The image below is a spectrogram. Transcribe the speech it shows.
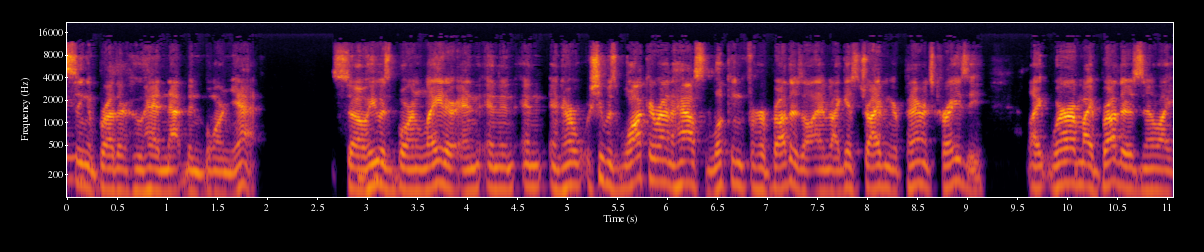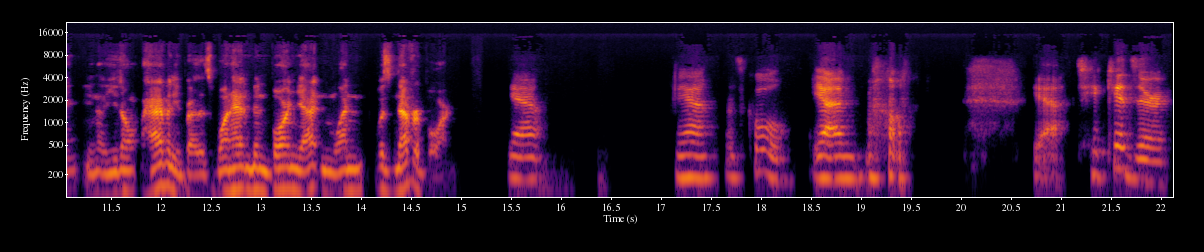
Mm. seeing a brother who had not been born yet. So he was born later, and and and and her she was walking around the house looking for her brothers, and I guess driving her parents crazy. Like, where are my brothers? And they're like, you know, you don't have any brothers. One hadn't been born yet, and one was never born. Yeah. Yeah, that's cool. Yeah. yeah. Kids are,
